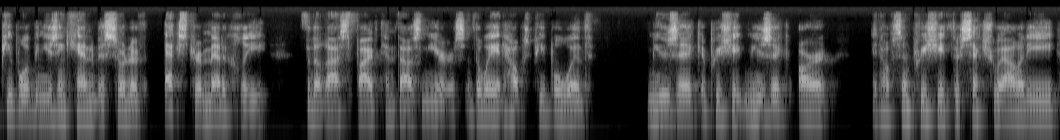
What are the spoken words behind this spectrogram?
people have been using cannabis sort of extra medically for the last five, 10,000 years, the way it helps people with music, appreciate music, art. It helps them appreciate their sexuality.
